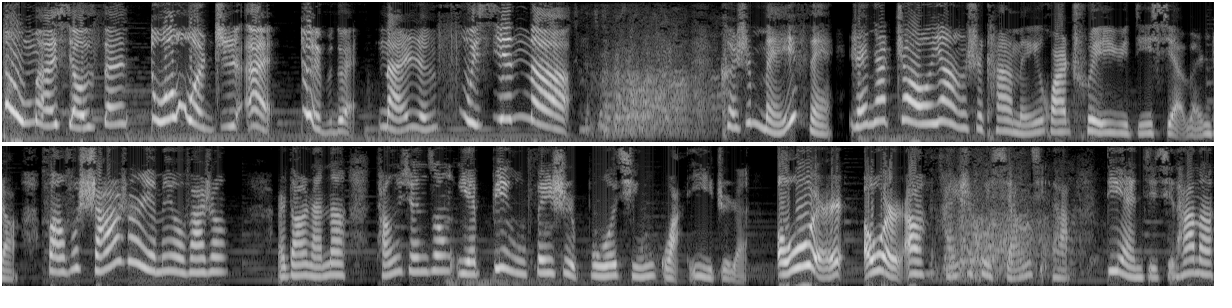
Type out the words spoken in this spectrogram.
痛骂小三夺我之爱，对不对？男人负心呐。可是梅妃，人家照样是看梅花、吹玉笛、写文章，仿佛啥事儿也没有发生。而当然呢，唐玄宗也并非是薄情寡义之人，偶尔偶尔啊，还是会想起他，惦记起他呢，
